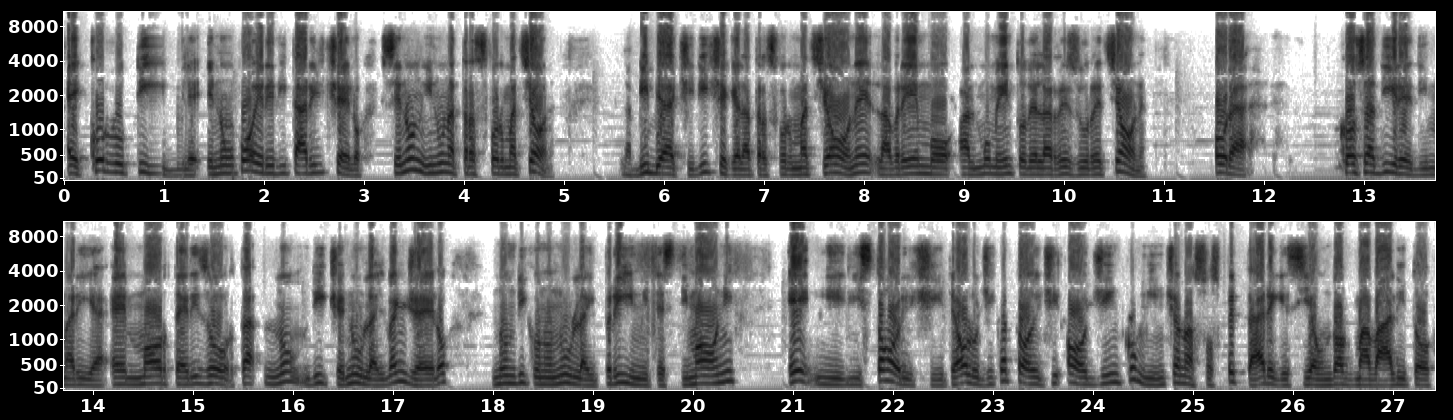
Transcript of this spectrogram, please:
è corruttibile e non può ereditare il cielo se non in una trasformazione. La Bibbia ci dice che la trasformazione l'avremo al momento della resurrezione. Ora, cosa dire di Maria? È morta e risorta? Non dice nulla il Vangelo, non dicono nulla i primi testimoni e gli storici, i teologi cattolici oggi incominciano a sospettare che sia un dogma valido,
